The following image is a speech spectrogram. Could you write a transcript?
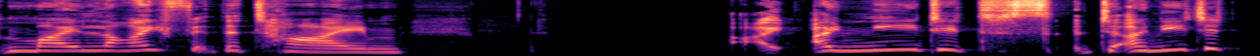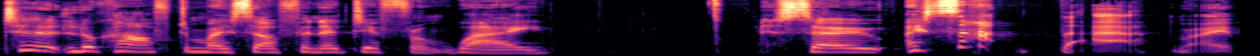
my life at the time I, I needed to, I needed to look after myself in a different way. So I sat there, right?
